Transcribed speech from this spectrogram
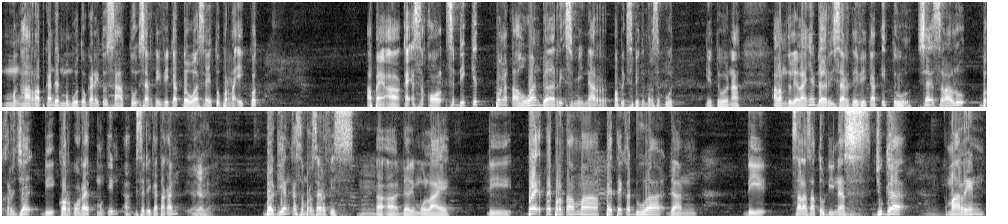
mengharapkan dan membutuhkan itu satu sertifikat bahwa saya itu pernah ikut apa ya eh, kayak sekolah sedikit pengetahuan dari seminar public speaking tersebut gitu. Nah, alhamdulillahnya dari sertifikat itu saya selalu bekerja di corporate mungkin ah, bisa dikatakan Ya. bagian customer service Hmm. Uh, uh, dari mulai di PT pertama, PT kedua dan di salah satu dinas juga kemarin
